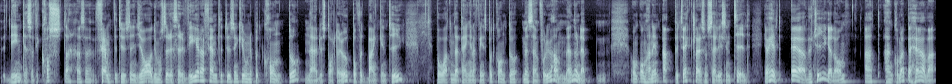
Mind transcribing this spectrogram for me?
det är inte så att det kostar. Alltså 50 000, ja du måste reservera 50 000 kronor på ett konto när du startar upp och får ett bankintyg på att de där pengarna finns på ett konto. Men sen får du ju använda de där. Om, om han är en apputvecklare som säljer sin tid. Jag är helt övertygad om att han kommer att behöva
